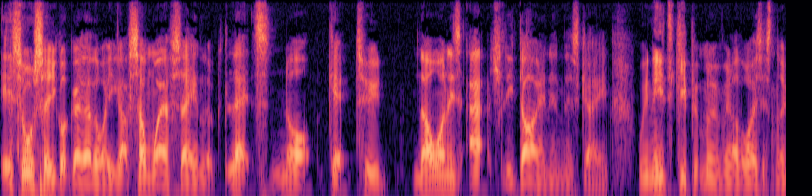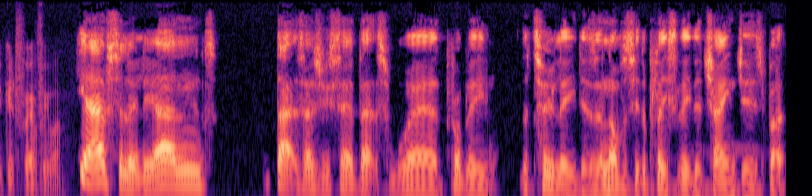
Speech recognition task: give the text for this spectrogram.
It's also you've got to go the other way. You've got some way of saying, look, let's not get too no one is actually dying in this game. We need to keep it moving, otherwise it's no good for everyone. Yeah, absolutely. And that's as you said, that's where probably the two leaders and obviously the police leader changes, but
